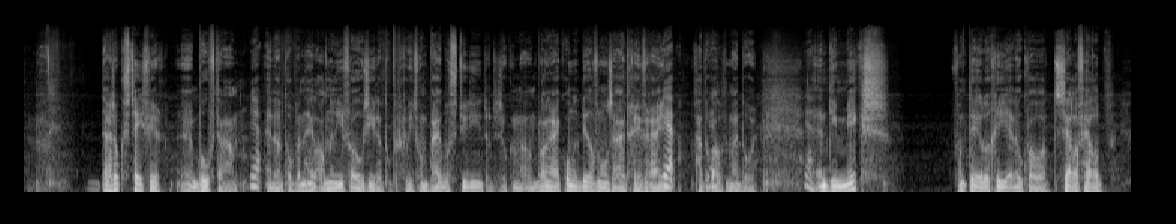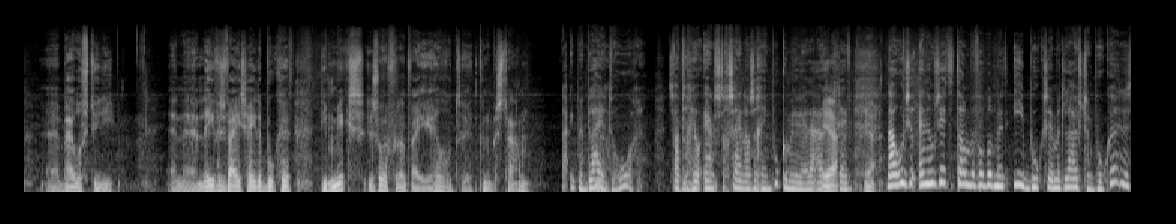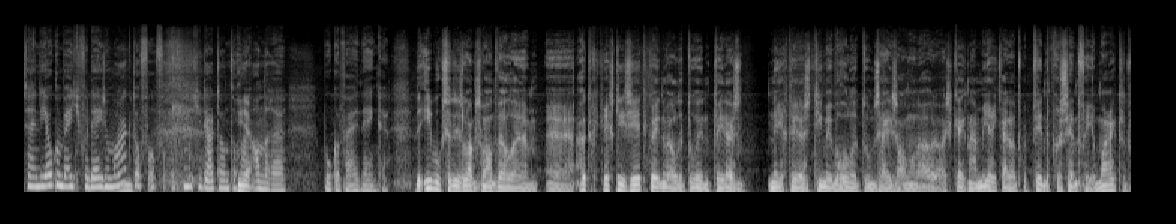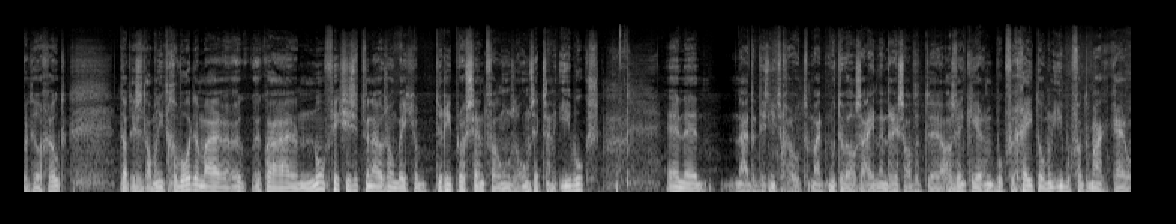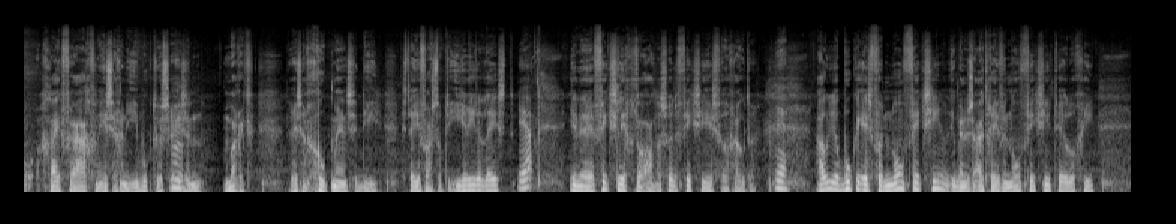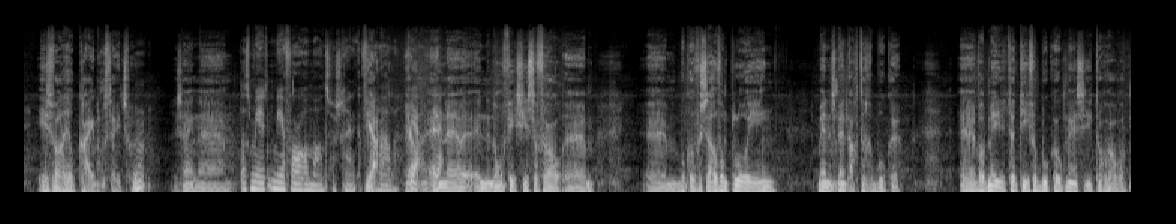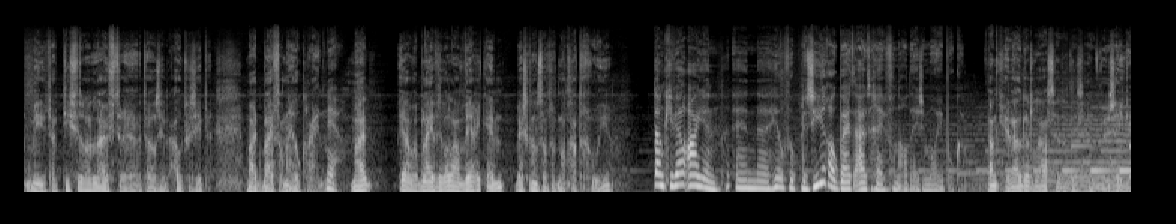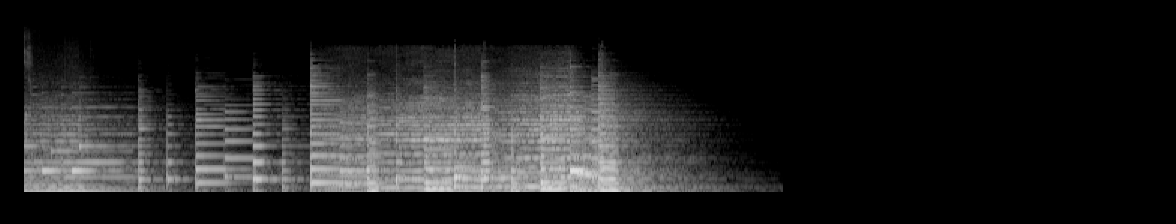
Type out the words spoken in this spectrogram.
Daar is ook steeds weer eh, behoefte aan. Ja. En dat op een heel ander niveau zie je dat op het gebied van bijbelstudie. Dat is ook een, een belangrijk onderdeel van onze uitgeverij. Ja. Gaat ook Ja. altijd maar door. En die mix van theologie en ook wel wat zelfhelp, eh, bijbelstudie en eh, levenswijsheden boeken. Die mix zorgt ervoor dat wij heel goed eh, kunnen bestaan. Nou, ik ben blij Ja. het te horen. Het zou toch heel ernstig zijn als er geen boeken meer werden uitgegeven. Ja. Nou, hoe, en hoe zit het dan bijvoorbeeld met e-books en met luisterboeken? Zijn die ook een beetje voor deze markt? Of, of, of moet je daar dan toch Mm. Aan andere boeken bij denken? De e-books dat is langzamerhand wel eh, eh, uitgekristalliseerd. Ik weet nog wel dat toen in 2009, 2010 mee begonnen. Toen zeiden ze allemaal, nou, als je kijkt naar Amerika, dat wordt 20% van je markt. Dat wordt heel groot. Dat is het allemaal niet geworden. Maar eh, qua non-fictie zitten we nou zo'n beetje op 3% van onze omzet zijn e-books. En eh, nou, dat is niet groot, maar het moet er wel zijn. En er is altijd, eh, als we een keer een boek vergeten om een e-book van te maken, krijgen we gelijk vraag van is er een e-book? Dus er Hmm. is een markt, er is een groep mensen die stevast op de e-reader leest. Ja, In de fictie ligt het wel anders hoor. De fictie is veel groter. ja. Audioboeken is voor non-fictie, ik ben dus uitgever non-fictie, theologie, is wel heel klein nog steeds hoor. Mm. Zijn, eh, Dat is meer, meer voor romans waarschijnlijk, of ja, verhalen. ja, en eh, in de non-fictie is er vooral ehm ehm, boeken over zelfontplooiing, managementachtige boeken. Eh, wat meditatieve boeken, ook mensen die toch wel wat meditatief willen luisteren terwijl ze in de auto zitten. Maar het blijft dan heel klein. ja. Maar ja, we blijven er wel aan werk en best kans dat het nog gaat groeien. Dankjewel Arjen. En heel veel plezier ook bij het uitgeven van al deze mooie boeken. Dank je. Nou, dat laatste, dat is, hebben we zeker.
